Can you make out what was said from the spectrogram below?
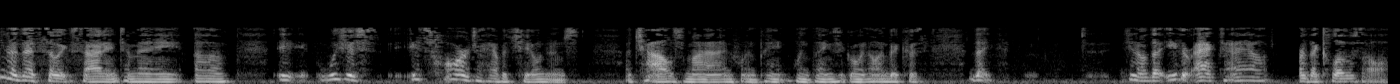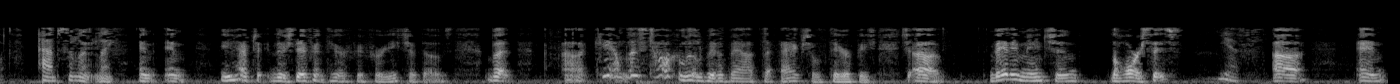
You know, that's so exciting to me. Um, it, we just, it's hard to have a children's, a child's mind when when things are going on because they, you know, they either act out or they close off. Absolutely. And and you have to. There's different therapy for each of those, but uh, Kim, let's talk a little bit about the actual therapies. Uh, Betty mentioned the horses. Yes. Uh, and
